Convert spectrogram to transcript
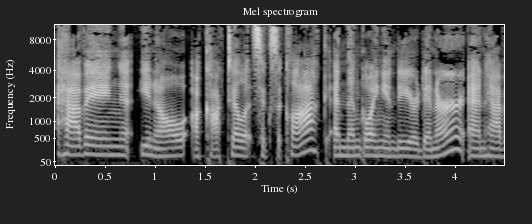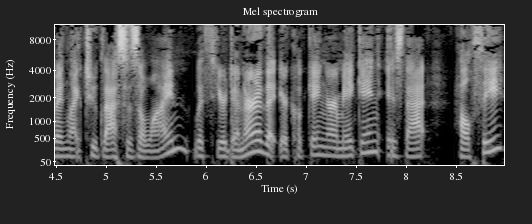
having, you know, a cocktail at six o'clock and then going into your dinner and having like two glasses of wine with your dinner that you're cooking or making, is that healthy?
